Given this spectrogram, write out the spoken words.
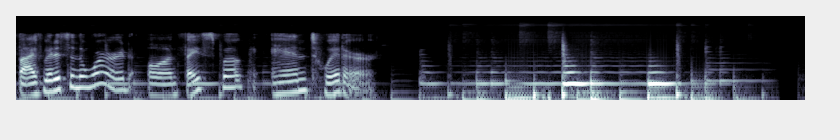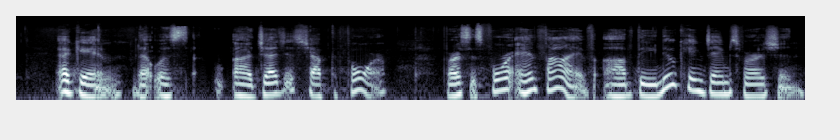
Five Minutes in the Word on Facebook and Twitter. Again, that was uh, Judges chapter 4, verses 4 and 5 of the New King James Version.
